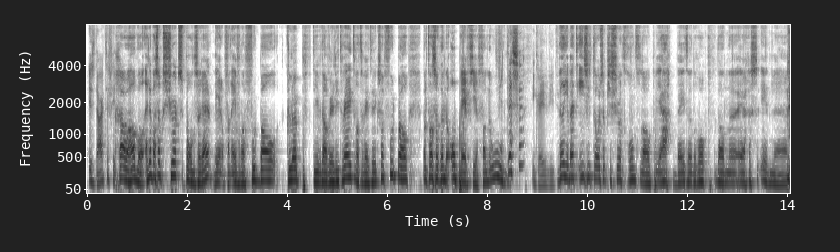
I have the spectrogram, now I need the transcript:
is daar te vinden. Gouden handel. En dat was ook shirt sponsor, hè? Weer van een van de voetbalclub, die we dan weer niet weten, want we weten niks van voetbal. Maar het was ook een ophefje van oeh. Vitesse? Ik weet het niet. Wil je met Easy Toys op je shirt rondlopen? Ja, beter erop dan uh, ergens in. Uh.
